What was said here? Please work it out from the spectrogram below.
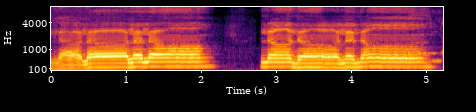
ലാലാലാ ലാ.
